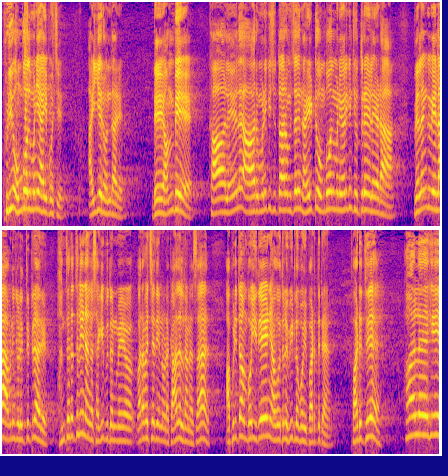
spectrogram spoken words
இப்படியே ஒம்பது மணி ஆகி போச்சு ஐயர் வந்தார். டேய் அம்பி காலையில் ஆறு மணிக்கு சுத்த ஆரம்பிச்சது நைட்டு ஒம்பது மணி வரைக்கும் சுத்துறே இல்லையடா. விலங்கு வேலா அப்படின்னு சொல்லி திட்டுறாரு. அந்த இடத்துலயும் சகிப்பு சகிப்புத்தன்மையை வர வச்சது என்னோட காதல் தானே சார்? அப்படி தான் போய் இதே ஞாபகத்தில் வீட்டில் போய் படுத்துட்டேன். படுத்து அழகே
